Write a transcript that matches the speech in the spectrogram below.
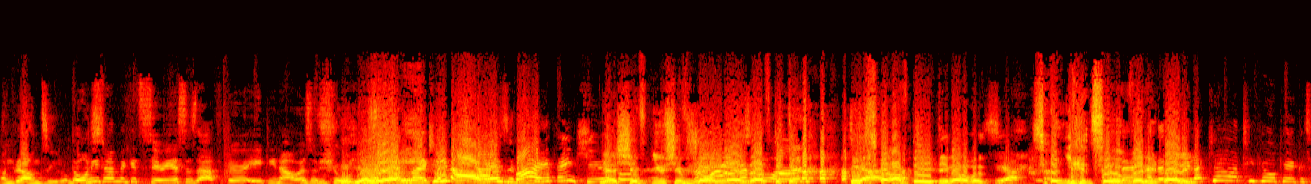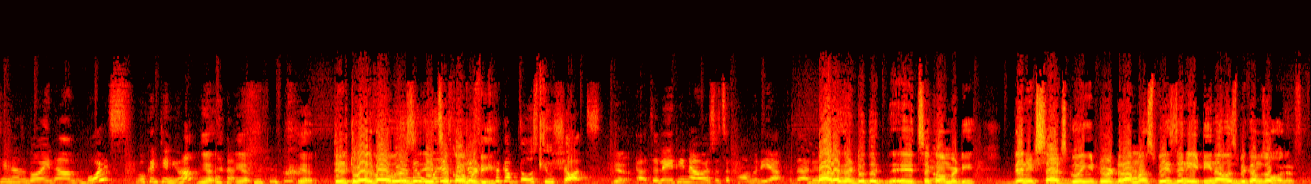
on ground zero The only time it gets serious is after 18 hours of shoot. Yeah. I'm like, 18 okay, hours guys, in a bye, day. thank you. yeah, shift. You shift genres after after 18 hours. Yeah. Suddenly it's uh, And then- very and then they'll be tiring. Like, yeah, ठीक है, okay, Katrina's going. Um, boys, we'll continue, huh? Yeah, yeah, yeah. Till 12 hours, We'll it's a just- we'll just comedy. pick up those two shots. Yeah. till 18 hours, it's a comedy after that. 12 घंटों तक it's a comedy. Then it starts going into a drama space. Then 18 hours becomes a horror film.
